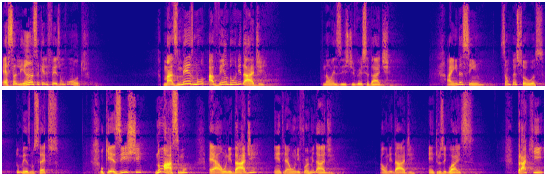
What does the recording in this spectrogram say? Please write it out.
a essa aliança que ele fez um com o outro. Mas mesmo havendo unidade, não existe diversidade. Ainda assim, são pessoas do mesmo sexo. O que existe, no máximo, é a unidade entre a uniformidade. A unidade entre os iguais. Para que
